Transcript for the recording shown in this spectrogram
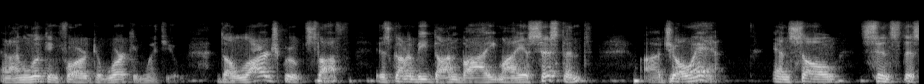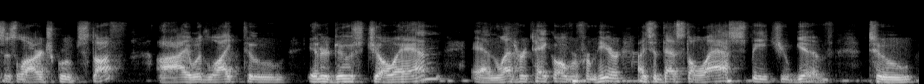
and I'm looking forward to working with you. The large group stuff is going to be done by my assistant, uh, Joanne. And so, since this is large group stuff, I would like to introduce Joanne and let her take over from here. I said, That's the last speech you give to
